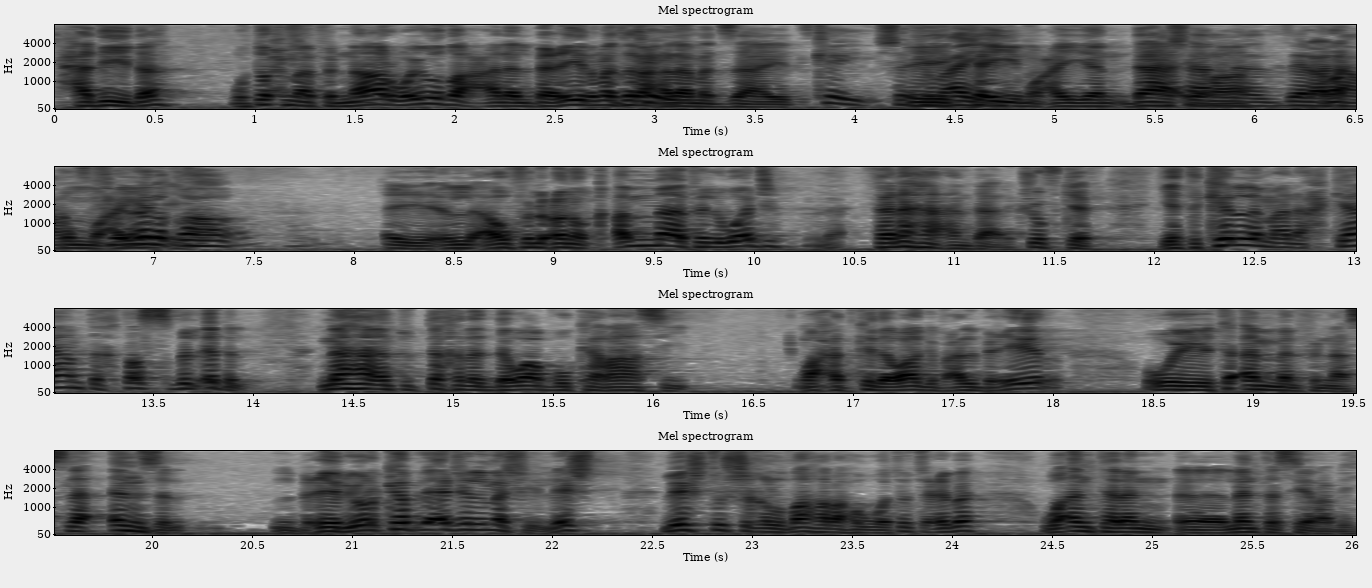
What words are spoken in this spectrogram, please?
حديدة وتحمى في النار ويوضع على البعير مثلا كي. علامة زايد كي. إيه، معين. كي معين العلامة. رقم معين أي أو في العنق. أما في الوجه فنهى عن ذلك. شوف كيف. يتكلم عن أحكام تختص بالإبل. نهى أن تتخذ الدواب كراسي. واحد كذا واقف على البعير ويتأمل في الناس. لا انزل. البعير يركب لأجل المشي. ليش ليش تشغل ظهره وتتعبه وأنت لن آه، لن تسير به؟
